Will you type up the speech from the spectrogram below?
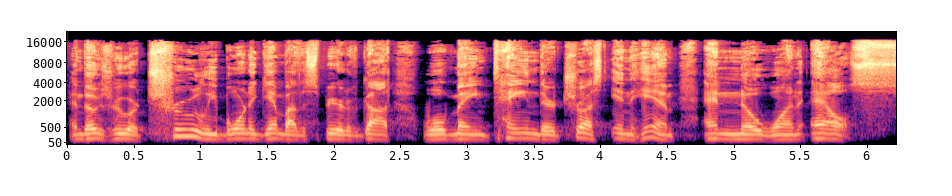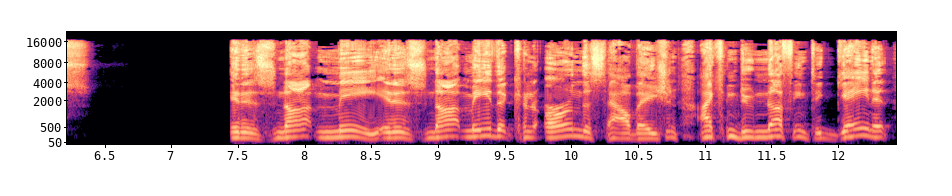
And those who are truly born again by the Spirit of God will maintain their trust in Him and no one else. It is not me. It is not me that can earn the salvation. I can do nothing to gain it.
